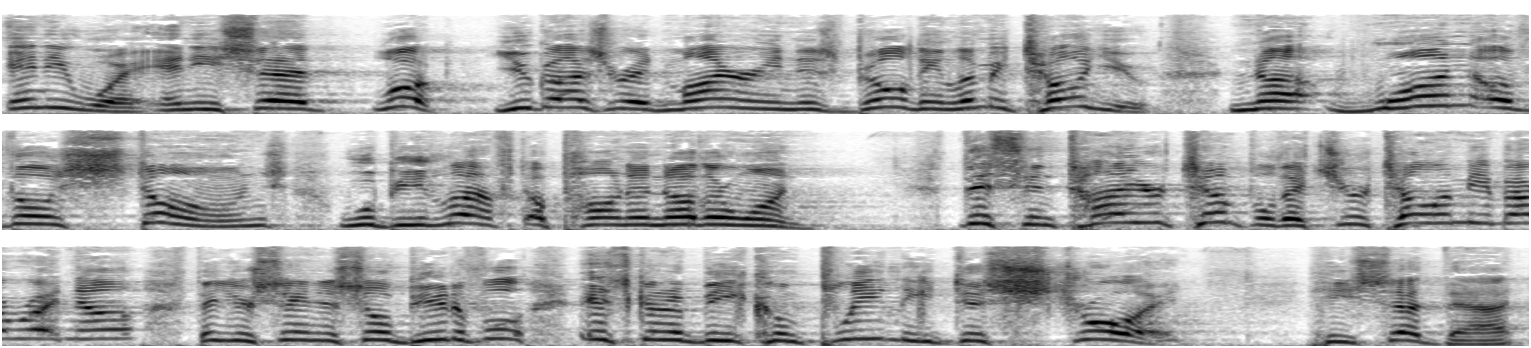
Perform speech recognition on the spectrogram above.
anyway. And he said, Look, you guys are admiring this building. Let me tell you, not one of those stones will be left upon another one. This entire temple that you're telling me about right now, that you're saying is so beautiful, it's going to be completely destroyed. He said that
